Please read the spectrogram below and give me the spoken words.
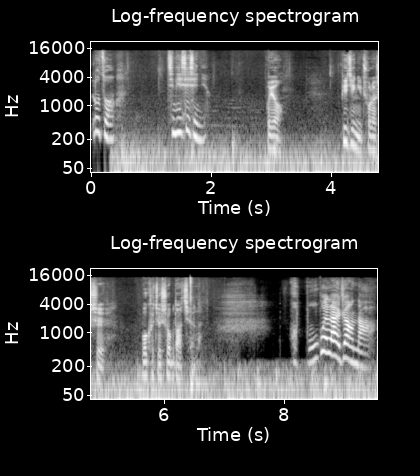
陆总，今天谢谢你。不用，毕竟你出了事，我可就收不到钱了。我不会赖账的，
